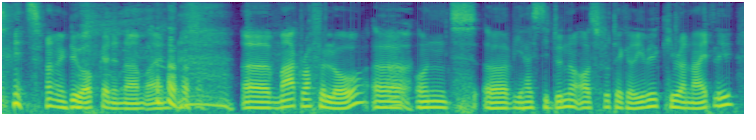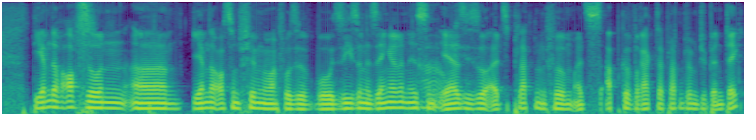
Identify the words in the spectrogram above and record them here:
jetzt fallen mir überhaupt keine Namen ein. äh, Mark Ruffalo äh, Ah. und äh, wie heißt die Dünne aus Flut der Karibik, Kira Knightley. Die haben doch auch so ein, äh, die haben doch auch so einen Film gemacht, wo sie, wo sie so eine Sängerin ist Ah, und er okay. sie so als Plattenfirmen, als abgewrackter Plattenfirmentyp entdeckt.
